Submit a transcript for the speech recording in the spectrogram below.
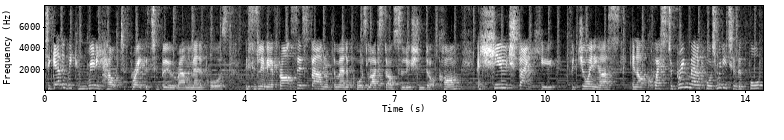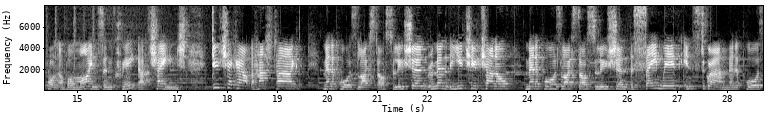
Together, we can really help to break the taboo around the menopause. This is Livia Francis, founder of the Menopause Lifestyle Solution.com. A huge thank you for joining us in our quest to bring menopause really to the forefront of our minds and create that change. Do check out the hashtag Menopause Lifestyle Solution. Remember the YouTube channel Menopause Lifestyle Solution. The same with Instagram, Menopause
